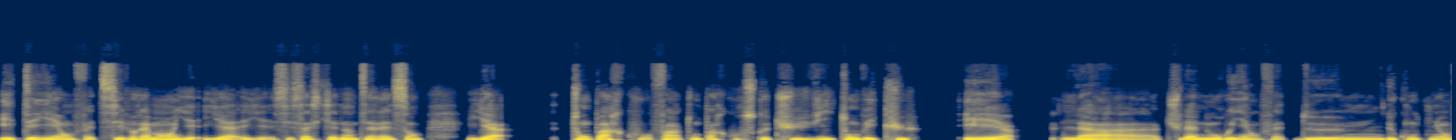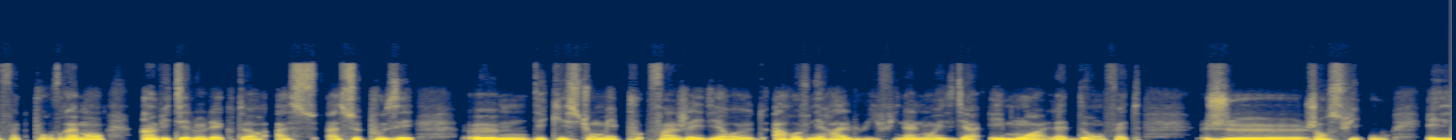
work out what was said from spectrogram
étayé en fait. C'est vraiment, il y a, c'est ça ce qui est d'intéressant. Il y a ton parcours, enfin ton parcours, ce que tu vis, ton vécu, et tu la nourris en fait de, de contenu en fait pour vraiment inviter le lecteur à, à se poser des questions, mais enfin j'allais dire à revenir à lui finalement et se dire et moi là-dedans en fait je j'en suis où? Et,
